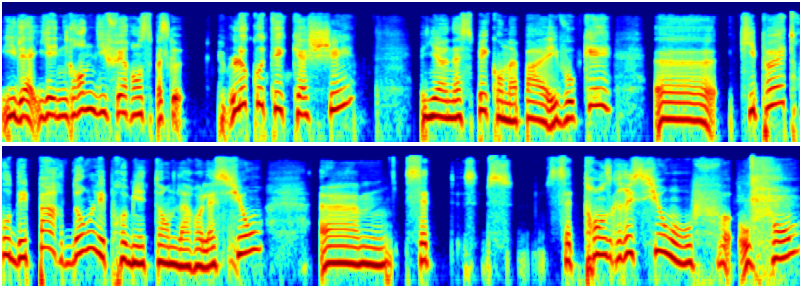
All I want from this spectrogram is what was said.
il, y a, il y a une grande différence parce que le côté caché, il y a un aspect qu'on n'a pas évoqué, euh, qui peut être au départ, dans les premiers temps de la relation, euh, cette, cette transgression au, fond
